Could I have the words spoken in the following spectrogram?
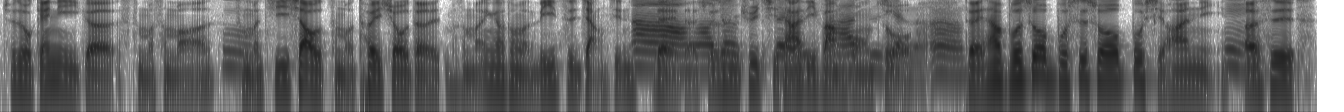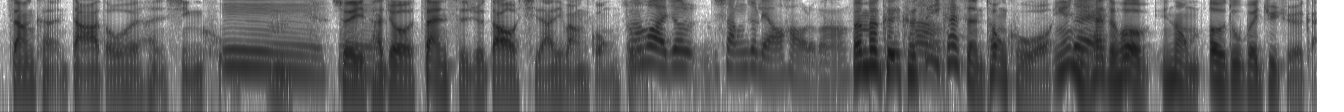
就是我给你一个什么什么什么绩效、什么退休的什么应该什么离职奖金之类啊的，就是你去其他地方工作。对他不是说不是说不喜欢你，嗯而是这样可能大家都会很辛苦，嗯，所以他就暂时就到其他地方工作然后。后来就伤就疗好了吗。不不，可可是，嗯一开始很痛苦哦，因为你开始会有那种二度被拒绝的感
